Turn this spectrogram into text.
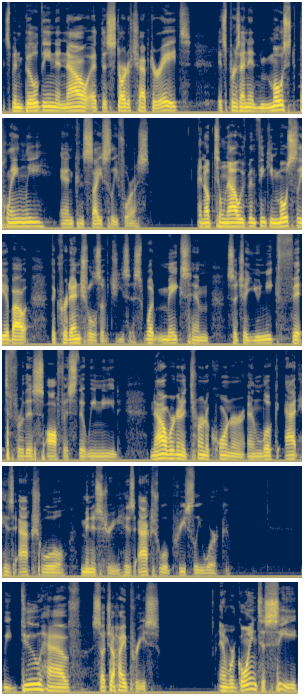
It's been building, and now at the start of chapter 8, it's presented most plainly and concisely for us. And up till now, we've been thinking mostly about the credentials of Jesus, what makes him such a unique fit for this office that we need. Now we're going to turn a corner and look at his actual ministry, his actual priestly work. We do have such a high priest, and we're going to see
